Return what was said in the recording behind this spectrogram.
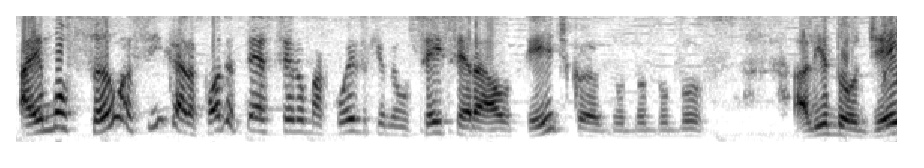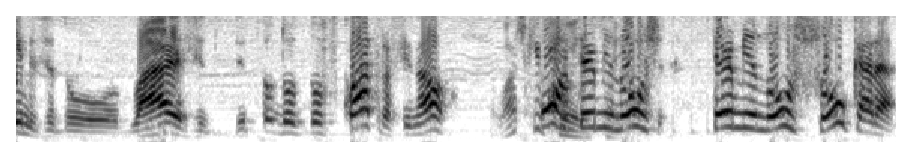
A, a emoção, assim, cara, pode até ser uma coisa que não sei se era autêntica do, do, do, dos ali do James e do Lars, e de, dos quatro, afinal. Eu acho que Porra, foi, terminou, terminou o show, cara.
